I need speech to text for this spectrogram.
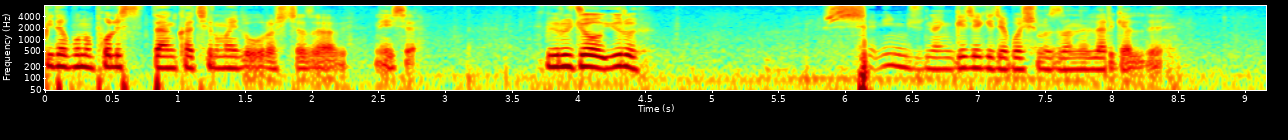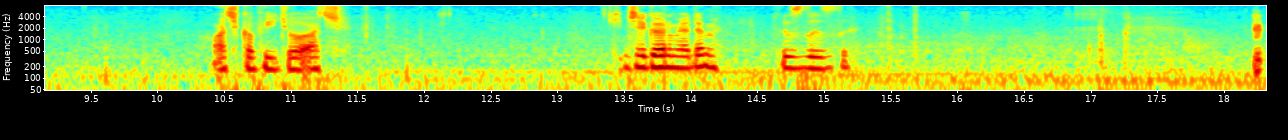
Bir de bunu polisten kaçırmayla uğraşacağız abi. Neyse. Yürü Joe yürü. Senin yüzünden gece gece başımıza neler geldi. Aç kapıyı Joe aç. Kimse görmüyor değil mi? Hızlı hızlı.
